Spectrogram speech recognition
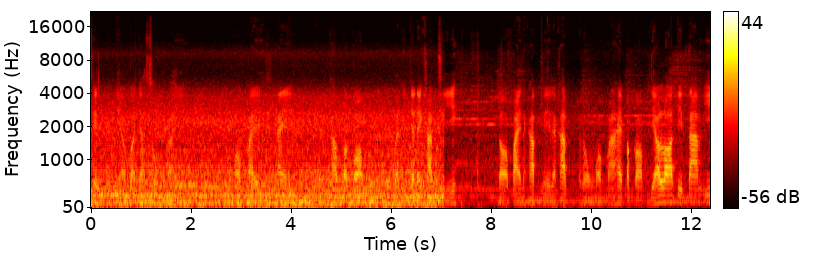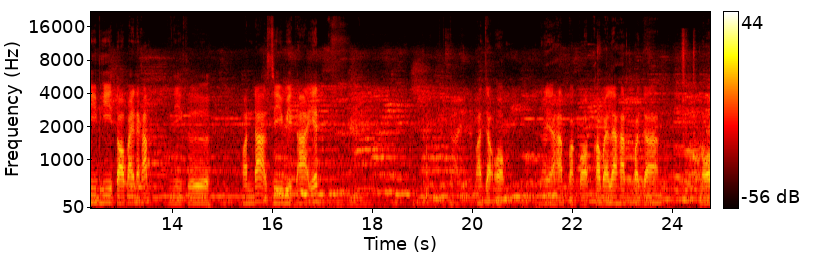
เสร็จเดี๋ยวก็จะส่งไปออกไปให้เขาประกอบเพื่อที่จะได้ขัดสี ต่อไปนะครับนี่แหละครับ ส่งออกมาให้ประกอบ เดี๋ยวรอติดตาม EP ต่อไปนะครับ นี่คือ Honda Civic RS ว่าจะออกเนี่ยครับประกอบเข้าไปแล้วครับ ก็จะรอ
